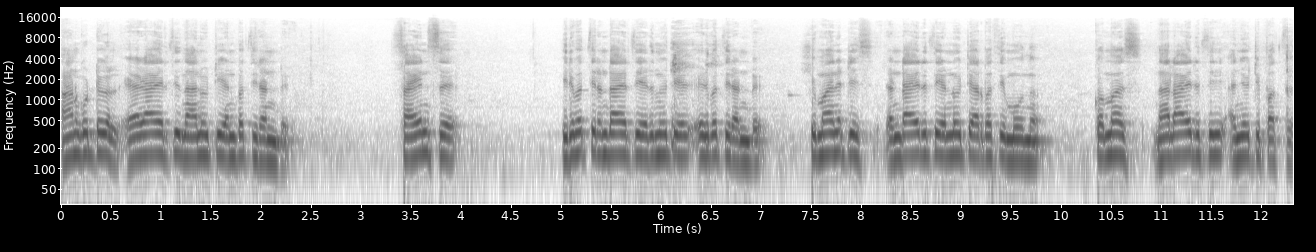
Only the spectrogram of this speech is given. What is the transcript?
ആൺകുട്ടികൾ ഏഴായിരത്തി നാനൂറ്റി എൺപത്തി രണ്ട് സയൻസ് ഇരുപത്തി രണ്ടായിരത്തി എഴുന്നൂറ്റി എഴുപത്തി രണ്ട് ഹ്യൂമാനിറ്റീസ് രണ്ടായിരത്തി എണ്ണൂറ്റി അറുപത്തി മൂന്ന് കൊമേഴ്സ് നാലായിരത്തി അഞ്ഞൂറ്റി പത്ത്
